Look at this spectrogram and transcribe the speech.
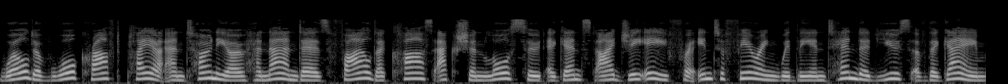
World of Warcraft player Antonio Hernandez filed a class action lawsuit against IGE for interfering with the intended use of the game.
